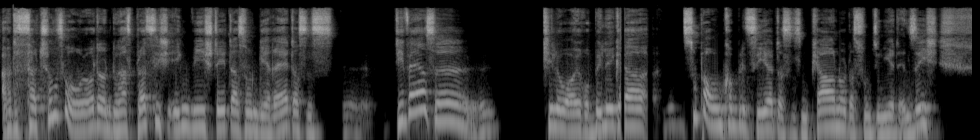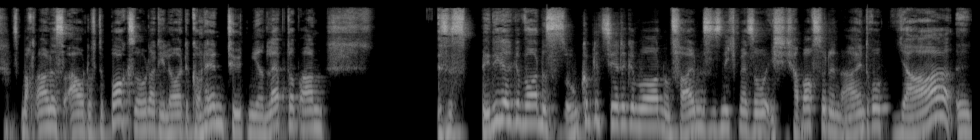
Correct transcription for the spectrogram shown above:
aber das ist halt schon so, oder? Und du hast plötzlich irgendwie steht da so ein Gerät, das ist äh, diverse Kilo Euro billiger, super unkompliziert, das ist ein Piano, das funktioniert in sich, es macht alles out of the box, oder? Die Leute kommen hin, tüten ihren Laptop an. Es ist billiger geworden, es ist unkomplizierter geworden und vor allem ist es nicht mehr so, ich, ich habe auch so den Eindruck, ja, äh,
